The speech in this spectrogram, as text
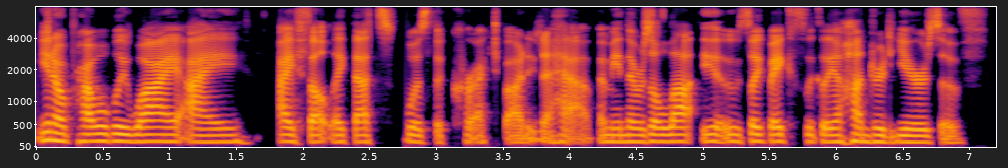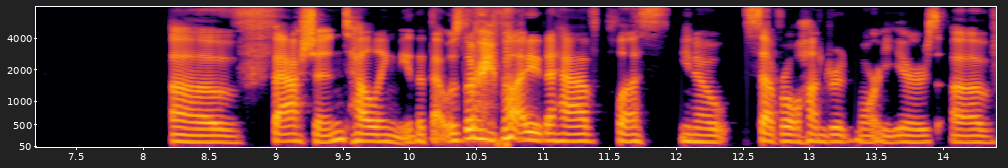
you know probably why i i felt like that's was the correct body to have. I mean there was a lot it was like basically a hundred years of of fashion telling me that that was the right body to have plus you know several hundred more years of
